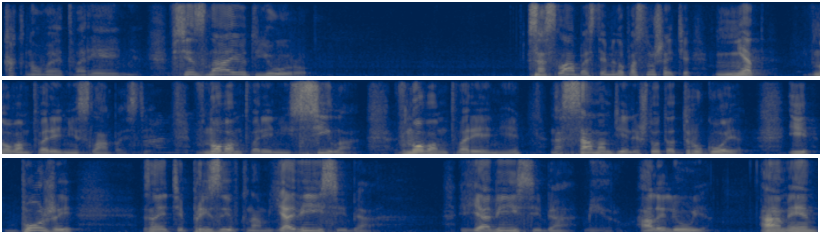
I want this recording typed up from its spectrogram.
как новое творение. Все знают Юру со слабостями, но послушайте, нет в новом творении слабости. В новом творении сила. В новом творении на самом деле что-то другое. И Божий, знаете, призыв к нам, яви себя. Яви себя миру. Аллилуйя. Аминь.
